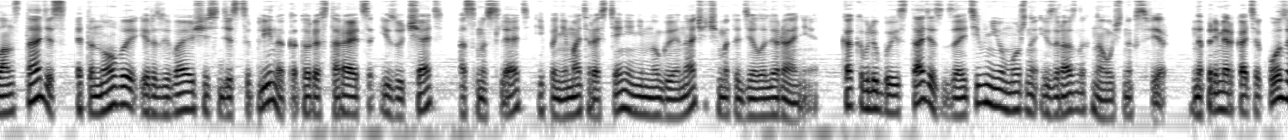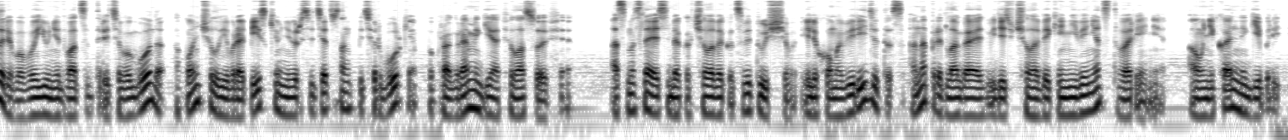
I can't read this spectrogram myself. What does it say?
План Стадис – это новая и развивающаяся дисциплина, которая старается изучать, осмыслять и понимать растения немного иначе, чем это делали ранее. Как и в любые Стадис, зайти в нее можно из разных научных сфер. Например, Катя Козырева в июне 23 года окончила Европейский университет в Санкт-Петербурге по программе геофилософия. Осмысляя себя как человека цветущего или Homo viriditas, она предлагает видеть в человеке не венец творения, а уникальный гибрид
